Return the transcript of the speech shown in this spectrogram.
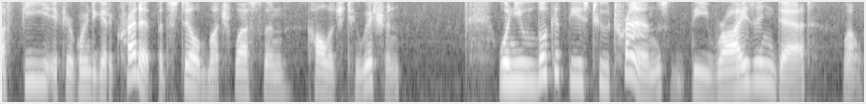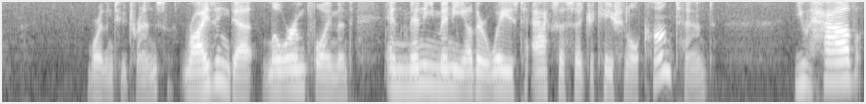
a fee if you're going to get a credit, but still much less than college tuition. When you look at these two trends, the rising debt, well, more than two trends rising debt, lower employment, and many, many other ways to access educational content you have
